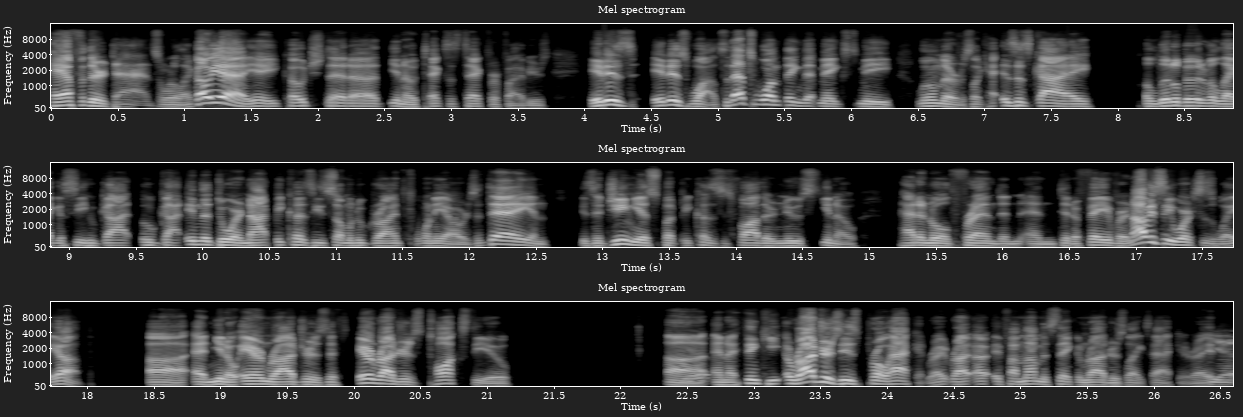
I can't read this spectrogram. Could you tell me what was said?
half of their dads were like, oh yeah, yeah, he coached at uh you know Texas Tech for five years. It is it is wild. So that's one thing that makes me a little nervous. Like, is this guy a little bit of a legacy who got who got in the door not because he's someone who grinds 20 hours a day and is a genius, but because his father knew, you know, had an old friend and and did a favor and obviously works his way up. Uh, and you know, Aaron Rodgers, if Aaron Rodgers talks to you, uh, Yep. and I think he Rodgers is pro Hackett, right? Right. uh, If I'm not mistaken, Rodgers likes Hackett, right? Yeah,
